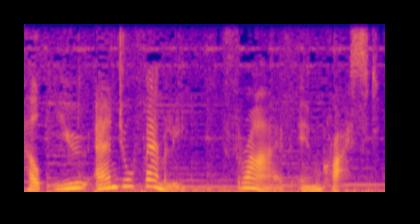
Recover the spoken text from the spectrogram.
help you and your family thrive in Christ.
